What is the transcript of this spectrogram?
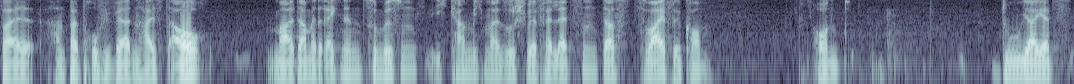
weil Handballprofi werden heißt auch, mal damit rechnen zu müssen, ich kann mich mal so schwer verletzen, dass Zweifel kommen. Und du ja jetzt,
